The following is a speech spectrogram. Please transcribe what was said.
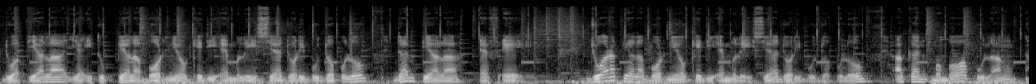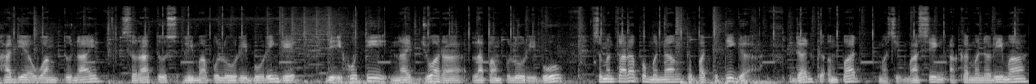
dua piala iaitu Piala Borneo KDM Malaysia 2020 dan Piala FA. Juara Piala Borneo KDM Malaysia 2020 akan membawa pulang hadiah wang tunai RM150,000 diikuti naib juara RM80,000 sementara pemenang tempat ketiga dan keempat masing-masing akan menerima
